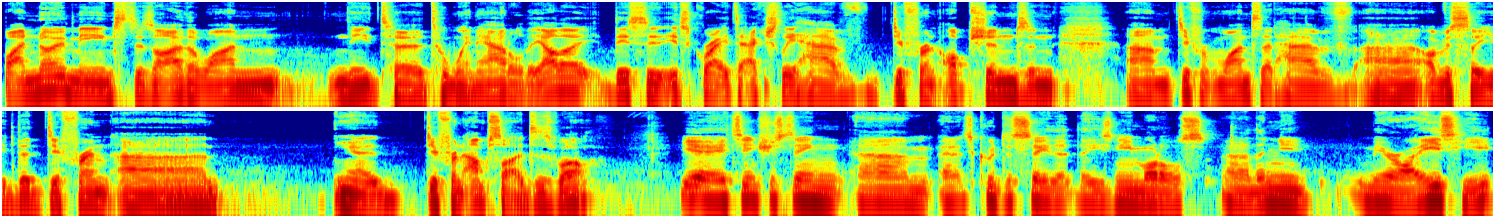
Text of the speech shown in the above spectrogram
by no means does either one need to to win out or the other. This is it's great to actually have different options and um, different ones that have uh, obviously the different uh, you know different upsides as well. Yeah, it's interesting, um, and it's good to see that these new models, uh, the new Mirai is here,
